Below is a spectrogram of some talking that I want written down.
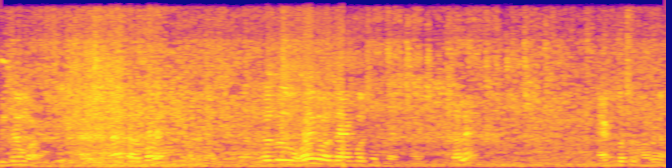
ডিসেম্বর হ্যাঁ তারপরে? তো হয়ে গেল তো এক বছর তাহলে? এক বছর হবে না।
